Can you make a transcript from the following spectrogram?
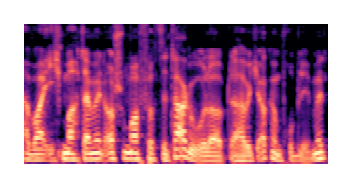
Aber ich mache damit auch schon mal 14 Tage Urlaub, da habe ich auch kein Problem mit.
